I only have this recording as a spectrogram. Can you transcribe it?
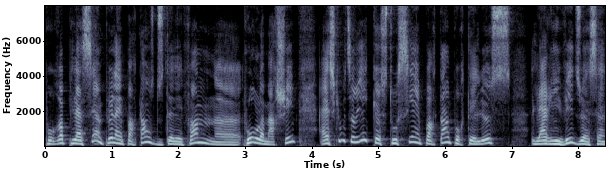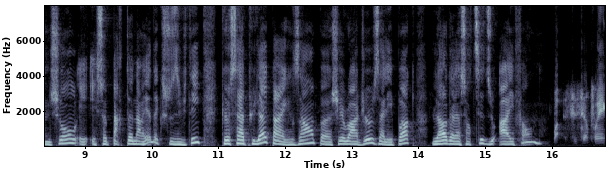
Pour replacer un peu l'importance du téléphone euh, pour le marché, est-ce que vous diriez que c'est aussi important pour TELUS l'arrivée du Essential et, ce partenariat d'exclusivité que ça a pu l'être, par exemple, euh, chez Rogers à l'époque lors de la sortie du iPhone? c'est certain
